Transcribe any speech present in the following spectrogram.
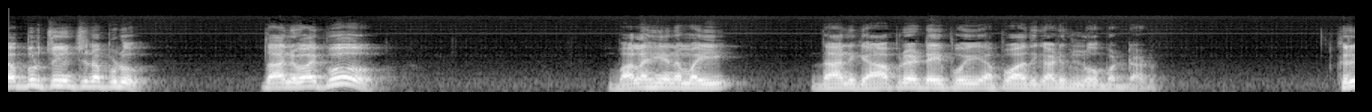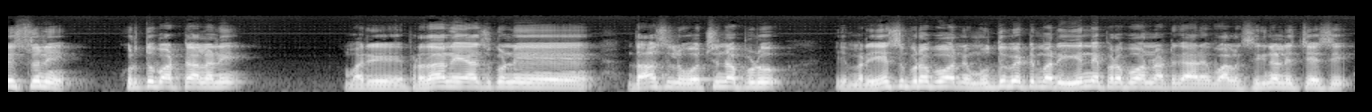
డబ్బులు చూపించినప్పుడు దానివైపు బలహీనమై దానికి ఆపరేట్ అయిపోయి అపవాదిగాడికి లోబడ్డాడు. క్రీస్తుని గుర్తుపట్టాలని మరి ప్రధాన యాజకుని దాసులు వచ్చినప్పుడు ఈ మరి యేసు ప్రభు వారిని ముద్దు పెట్టి మరి ఈయనే ప్రభు అన్నట్టుగా వాళ్ళకి సిగ్నల్ ఇచ్చేసి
